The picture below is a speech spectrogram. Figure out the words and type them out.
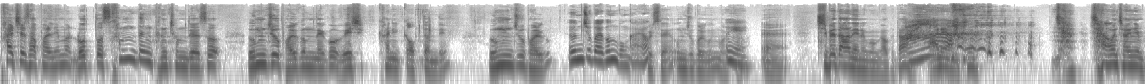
8748님은 로또 3등 당첨돼서 음주 벌금 내고 외식하니까 없던데요. 음주 벌금? 음주 벌금 뭔가요? 글쎄, 음주 벌금이 뭘까? 예. 예. 집에다가 내는 건가 보다. 아. 아내한테. 자, 장원창님,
